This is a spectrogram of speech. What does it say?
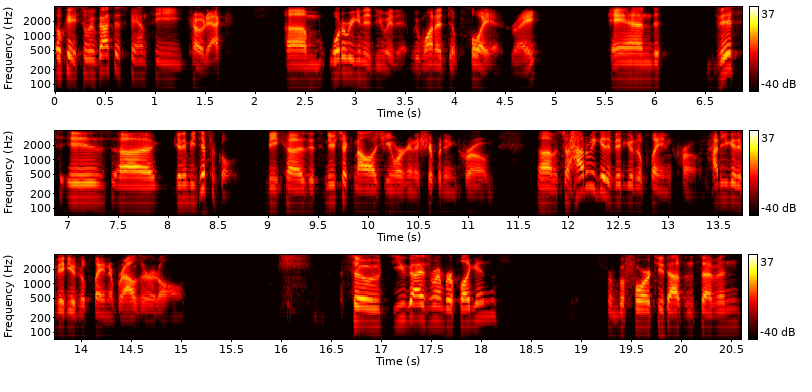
Okay, so we've got this fancy codec. Um, what are we gonna do with it? We wanna deploy it, right? And this is uh, going to be difficult because it's new technology and we're going to ship it in Chrome. Um, so how do we get a video to play in Chrome? How do you get a video to play in a browser at all? So do you guys remember plugins from before 2007?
